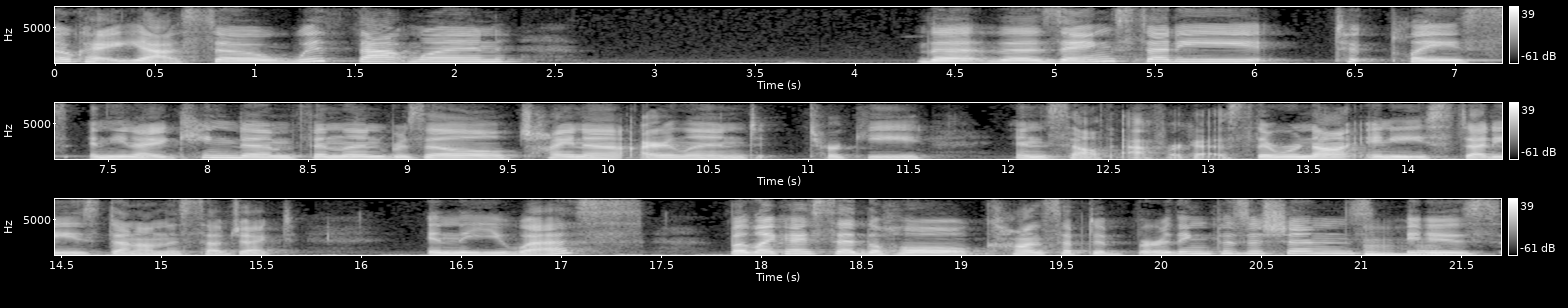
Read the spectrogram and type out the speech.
Okay, yeah. So with that one, the the Zhang study took place in the United Kingdom, Finland, Brazil, China, Ireland, Turkey, and South Africa. So there were not any studies done on this subject in the US. But like I said, the whole concept of birthing positions mm-hmm. is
